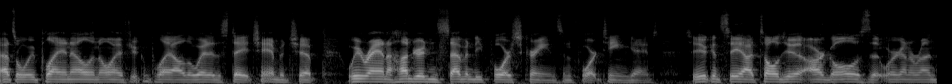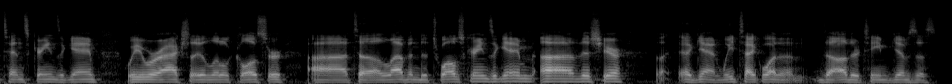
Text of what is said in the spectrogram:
that's what we play in Illinois if you can play all the way to the state championship. We ran 174 screens in 14 games. So you can see, I told you our goal is that we're going to run 10 screens a game. We were actually a little closer uh, to 11 to 12 screens a game uh, this year. Again, we take what the other team gives us.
